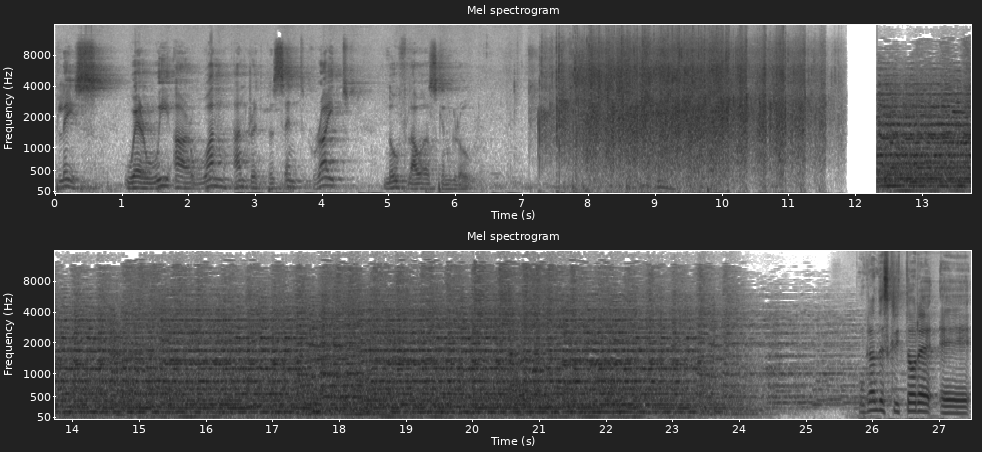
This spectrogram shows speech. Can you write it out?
place where we are 100% right, no flowers can grow. Grande scrittore è-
